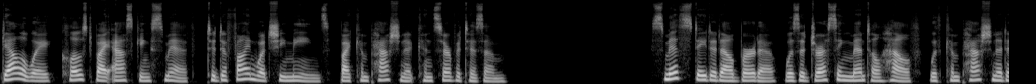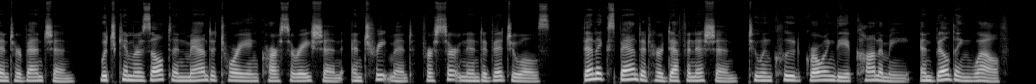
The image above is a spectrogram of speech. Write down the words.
Galloway closed by asking Smith to define what she means by compassionate conservatism. Smith stated Alberta was addressing mental health with compassionate intervention, which can result in mandatory incarceration and treatment for certain individuals, then expanded her definition to include growing the economy and building wealth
